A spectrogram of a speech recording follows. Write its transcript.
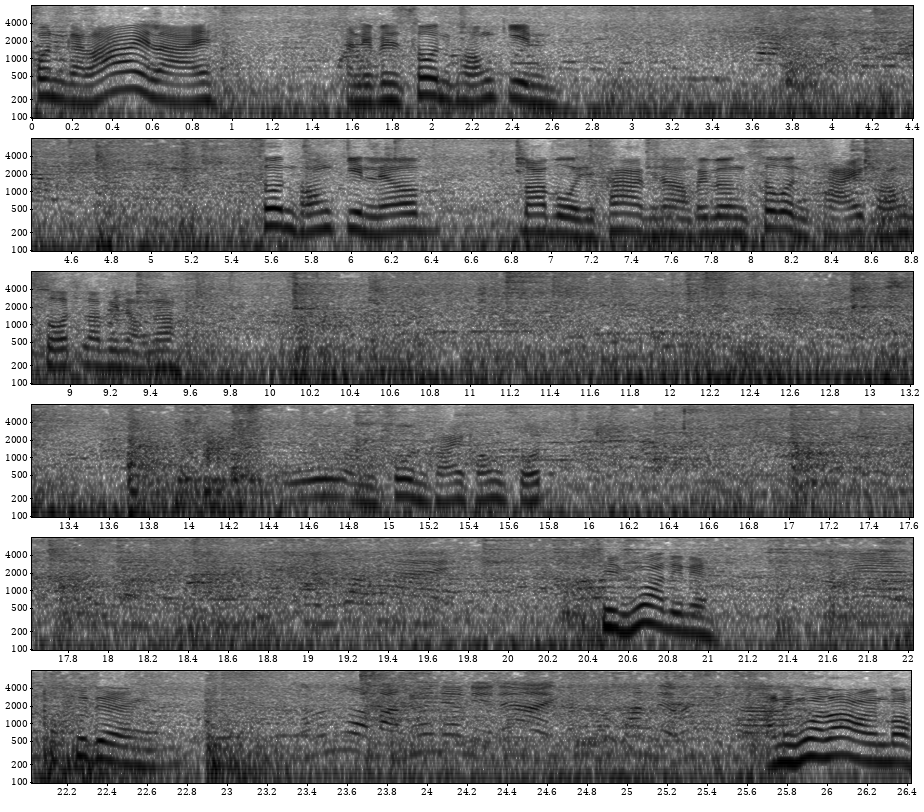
คนกันหลายหลาย อันนี้เป็นโซนของกิน โซนของกินแล้วบาโบสิพาพี่น้องไปเบิ่งโซนขายของสดแล้วพี่น้องเนาะโอ้อันนี้โซนขายของสดกินก็ได้สินว่าดิเนี่ยแม่คือแดงแล้วมันหัวมันด้วยเนี่ยนี่ได้ก็คือพันเดี๋ยวมันสีขาวอันนี้ว่าเล่าวเป็นปะ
